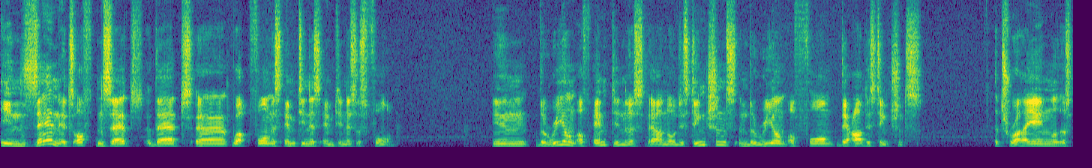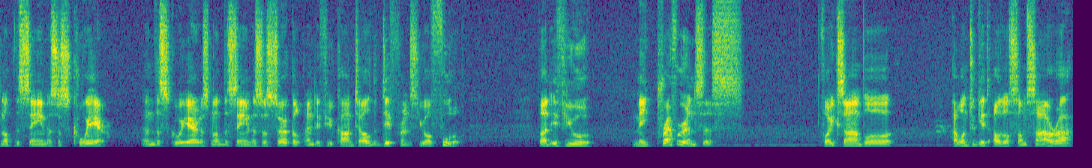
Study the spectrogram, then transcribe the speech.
in Zen it's often said that, uh, well, form is emptiness, emptiness is form. In the realm of emptiness there are no distinctions, in the realm of form there are distinctions a triangle is not the same as a square and the square is not the same as a circle and if you can't tell the difference you're a fool. But if you make preferences for example I want to get out of samsara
